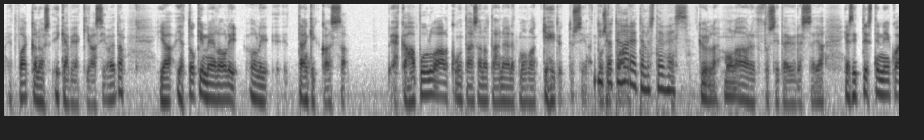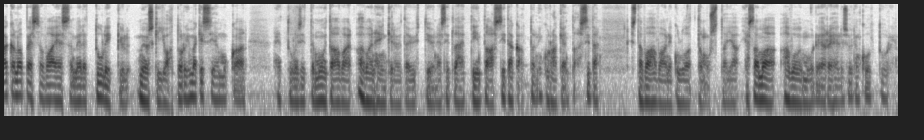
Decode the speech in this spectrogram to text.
Että vaikka ne olisi ikäviäkin asioita. Ja, ja toki meillä oli, oli tämänkin kanssa ehkä hapuilu alkuun tai sanotaan näin, että me ollaan kehitytty siinä niin, tosi niin, paljon. harjoitellut sitä yhdessä. Kyllä, me ollaan harjoiteltu sitä yhdessä. Ja, ja sitten tietysti niin kuin aika nopeassa vaiheessa meille tuli kyllä myöskin johtoryhmäkin siihen mukaan. Että tuli sitten muita avain, avainhenkilöitä yhtiöön ja sitten lähdettiin taas sitä kautta niin kuin rakentaa sitä, sitä vahvaa niin kuin luottamusta ja, ja samaa avoimuuden ja rehellisyyden kulttuuria.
